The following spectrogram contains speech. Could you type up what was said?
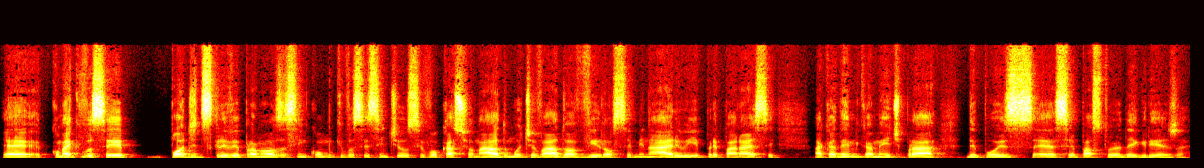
É, como é que você pode descrever para nós assim como que você sentiu-se vocacionado, motivado a vir ao seminário e preparar-se academicamente para depois é, ser pastor da igreja?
